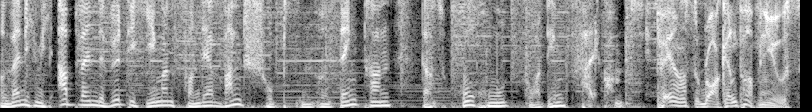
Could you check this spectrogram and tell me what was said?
Und wenn ich mich abwende, wird dich jemand von der Wand schubsen. Und denk dran, dass Hochmut vor dem Fall kommt. Pairs Rock and Pop News.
